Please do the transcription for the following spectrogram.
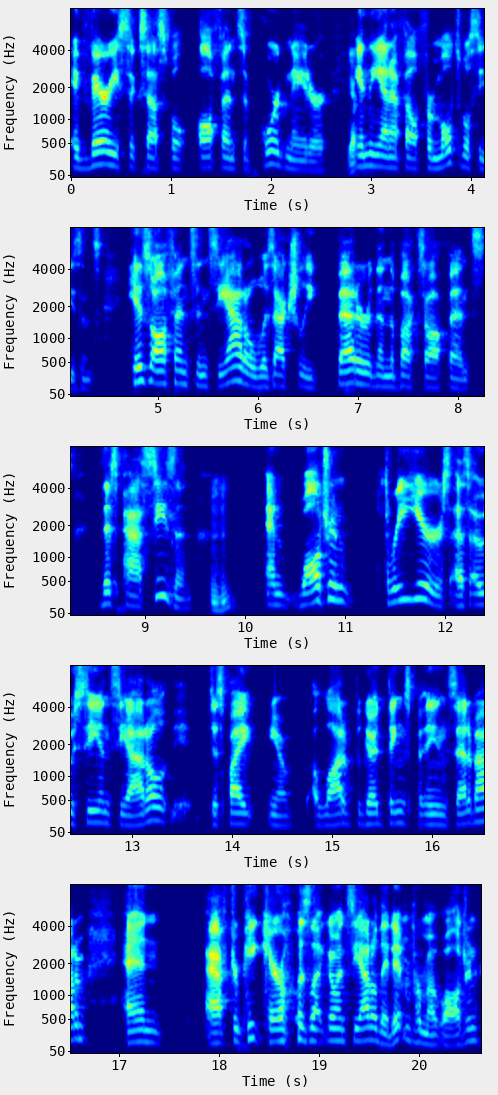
a very successful offensive coordinator Yep. in the NFL for multiple seasons his offense in Seattle was actually better than the Bucs offense this past season Mhm. and Waldron three years as OC in Seattle, despite you know a lot of good things being said about him. And after Pete Carroll was let go in Seattle, they didn't promote Waldron,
